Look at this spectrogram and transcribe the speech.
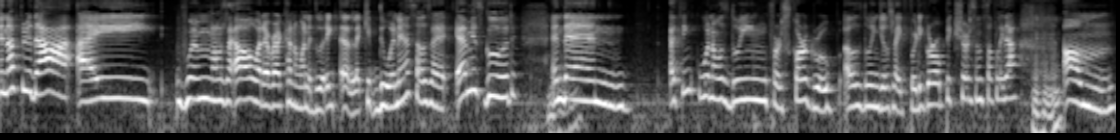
and after that, I when I was like, oh, whatever, I kind of want to do it, uh, like keep doing it. So I was like, M is good, Mm-hmm. and then. I think when I was doing for Score Group, I was doing just like pretty girl pictures and stuff like that. Mm-hmm. Um,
